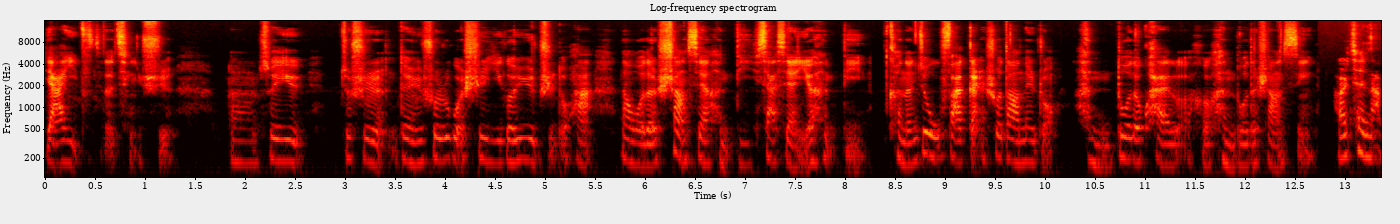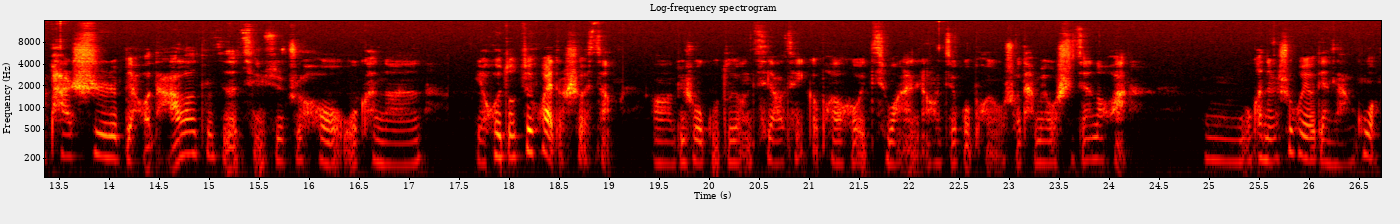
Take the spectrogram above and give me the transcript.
压抑自己的情绪。嗯，所以。就是等于说，如果是一个阈值的话，那我的上限很低，下限也很低，可能就无法感受到那种很多的快乐和很多的伤心。而且，哪怕是表达了自己的情绪之后，我可能也会做最坏的设想啊，比如说我鼓足勇气邀请一个朋友和我一起玩，然后结果朋友说他没有时间的话，嗯，我可能是会有点难过，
